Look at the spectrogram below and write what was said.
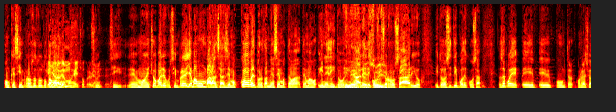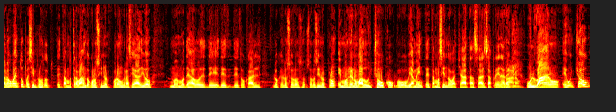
Aunque siempre nosotros Que tocamos. ya lo habíamos hecho previamente. Sí, sí, hemos hecho varios, siempre llamamos un balance, hacemos cover, pero también hacemos temas, temas inéditos, originales, de Confesor. Rosario y todo ese tipo de cosas. Entonces, pues, eh, eh, con, relación a la juventud, pues siempre nosotros estamos trabajando con los Senior Prom, gracias a Dios, no hemos dejado de, de- de- de tocar lo que es los solo, solo Prom, hemos renovado un show, obviamente, estamos haciendo bachata, salsa, plena, Urbano. urbano, es un show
